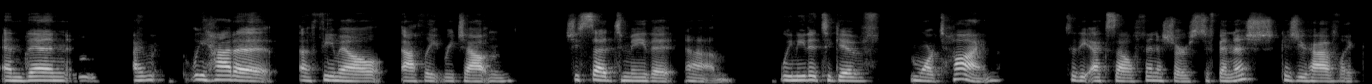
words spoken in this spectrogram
And then. I we had a a female athlete reach out and she said to me that um, we needed to give more time to the XL finishers to finish because you have like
